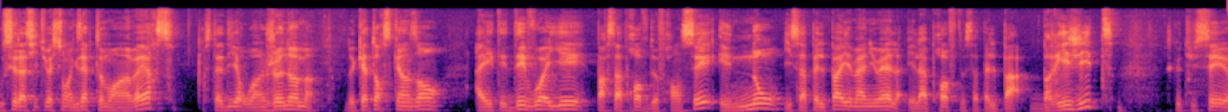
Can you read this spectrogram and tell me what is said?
où c'est la situation exactement inverse, c'est-à-dire où un jeune homme de 14-15 ans a été dévoyé par sa prof de français, et non, il s'appelle pas Emmanuel, et la prof ne s'appelle pas Brigitte, parce que tu sais,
